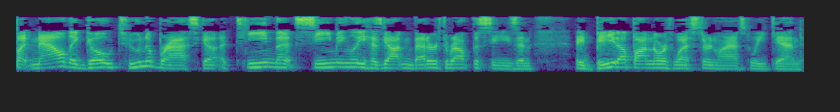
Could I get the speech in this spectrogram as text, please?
But now they go to Nebraska, a team that seemingly has gotten better throughout the season. They beat up on Northwestern last weekend.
